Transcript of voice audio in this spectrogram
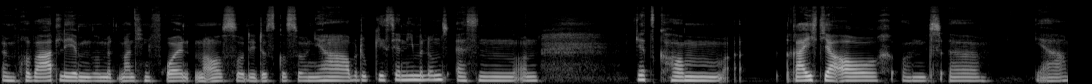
im Privatleben, so mit manchen Freunden auch so die Diskussion, ja, aber du gehst ja nie mit uns essen und jetzt komm, reicht ja auch. Und äh, ja,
